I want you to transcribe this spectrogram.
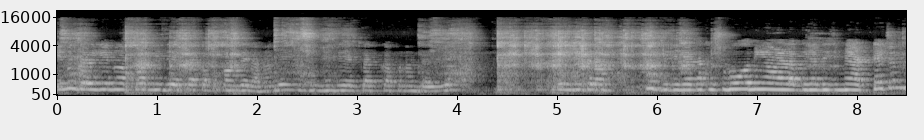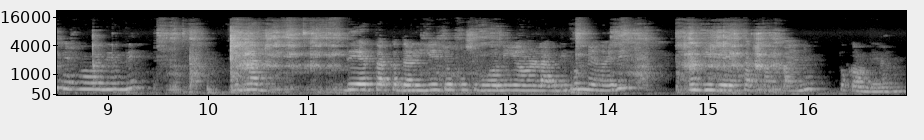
ਇਹਨੂੰ ਦਲੀਏ ਨੂੰ ਆਪਾਂ ਉਨੀ ਦੇਰ ਤੱਕ ਪਕਾਉਂਦੇ ਰਹਾਂਗੇ, ਜਿੰਨੀ ਦੇਰ ਤੱਕ ਆਪਣਾ ਦਲੀਆ ਚੰਗੀ ਤਰ੍ਹਾਂ ਭੁੱਜ ਨਹੀਂ ਜਾਂਦਾ ਖੁਸ਼ਬੂ ਨਹੀਂ ਆਉਣ ਲੱਗ ਜਾਂਦੀ, ਜਿਵੇਂ ਆਟੇ ਚੋਂ ਵੀ ਖੁਸ਼ਬੂ ਆਉਂਦੀ ਹੁੰਦੀ। ਜਿੰਨਾ ਦੇਰ ਤੱਕ ਦਲੀਏ ਚੋਂ ਖੁਸ਼ਬੂ ਨਹੀਂ ਆਉਣ ਲੱਗਦੀ ਭੁੰਨੇ ਹੋਏ ਦੀ, ਉਨੀ ਦੇਰ ਤੱਕ ਆਪਾਂ ਇਹਨੂੰ ਪਕਾਉਂਦੇ ਰਹਾਂਗੇ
